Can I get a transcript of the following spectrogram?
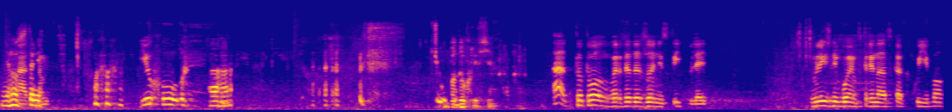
Минус А, там... Юху. Ага. Чего подохли все? А, тут вон в РДД зоне стоит, блядь. Ближним боем в 13 как уебал.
